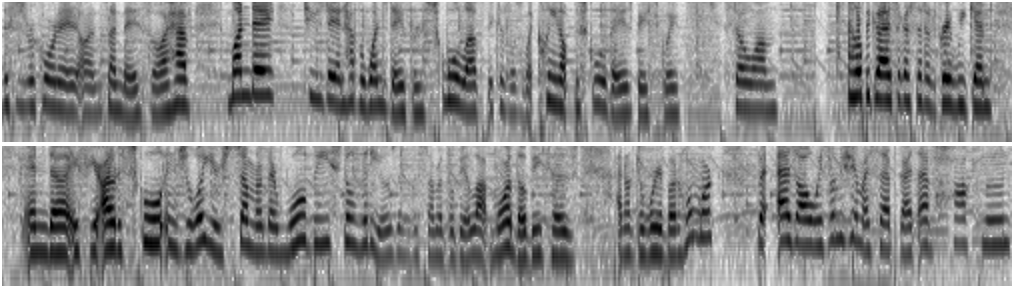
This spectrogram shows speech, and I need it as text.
this is recorded on Sunday, so I have Monday, Tuesday, and half a Wednesday for school left because I was like clean up the school days basically. So um. I hope you guys, like I said, had a great weekend. And uh, if you're out of school, enjoy your summer. There will be still videos of the summer. There'll be a lot more, though, because I don't have to worry about homework. But as always, let me show you my setup, guys. I have Hawkmoon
